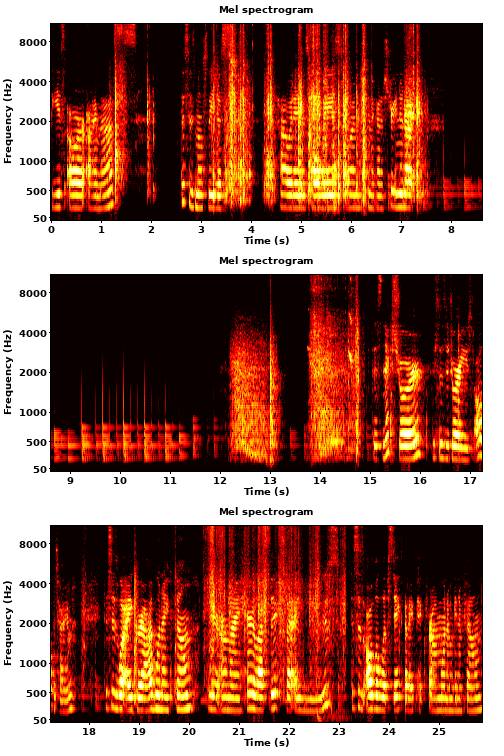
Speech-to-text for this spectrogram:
These are eye masks. This is mostly just how it is always, so I'm just to kind of straighten it up. This next drawer, this is a drawer I use all the time. This is what I grab when I film. Here are my hair elastics that I use. This is all the lipstick that I pick from when I'm gonna film.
